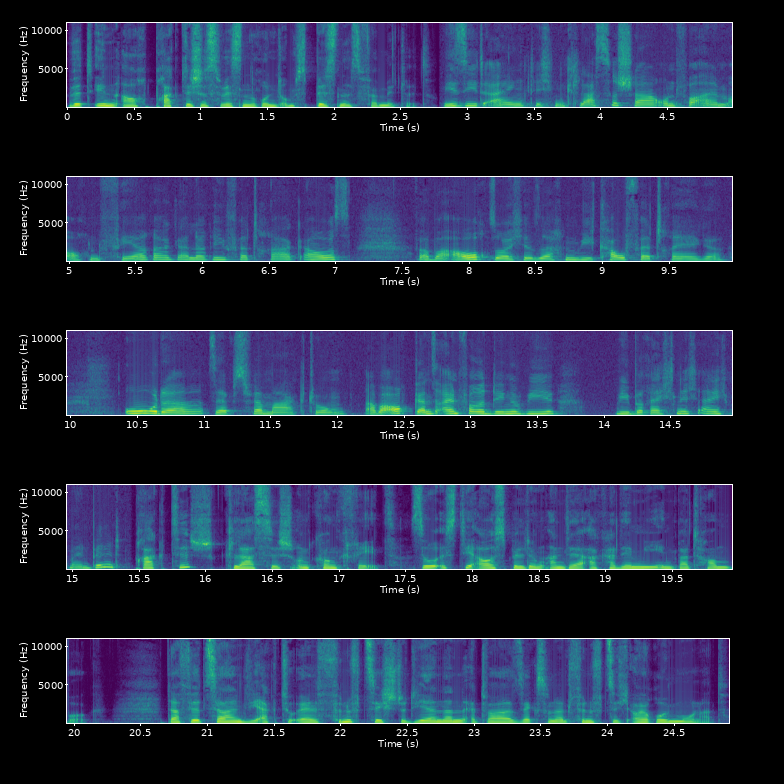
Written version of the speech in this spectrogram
wird ihnen auch praktisches Wissen rund ums Business vermittelt. Wie sieht eigentlich ein klassischer und vor allem auch ein fairer Galerievertrag aus? Aber auch solche Sachen wie Kaufverträge oder Selbstvermarktung. Aber auch ganz einfache Dinge wie wie berechne ich eigentlich mein Bild? Praktisch, klassisch und konkret. So ist die Ausbildung an der Akademie in Bad Homburg. Dafür zahlen die aktuell 50 Studierenden etwa 650 Euro im Monat.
